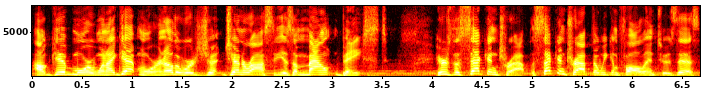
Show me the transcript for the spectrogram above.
I'll give more when I get more. In other words, generosity is amount based. Here's the second trap. The second trap that we can fall into is this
